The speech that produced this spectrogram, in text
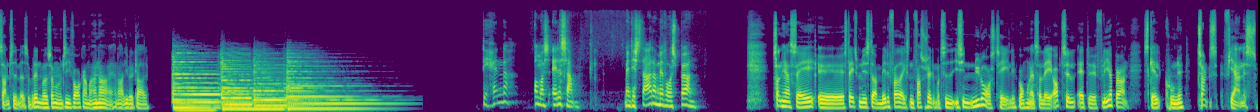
samtidig med. Så på den måde, så må man sige, at han har, øh, han har alligevel klaret det. Det handler om os alle sammen. Men det starter med vores børn. Sådan her sagde øh, statsminister Mette Frederiksen fra Socialdemokratiet i sin nytårstale, hvor hun altså lagde op til, at øh, flere børn skal kunne tvangsfjernes.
